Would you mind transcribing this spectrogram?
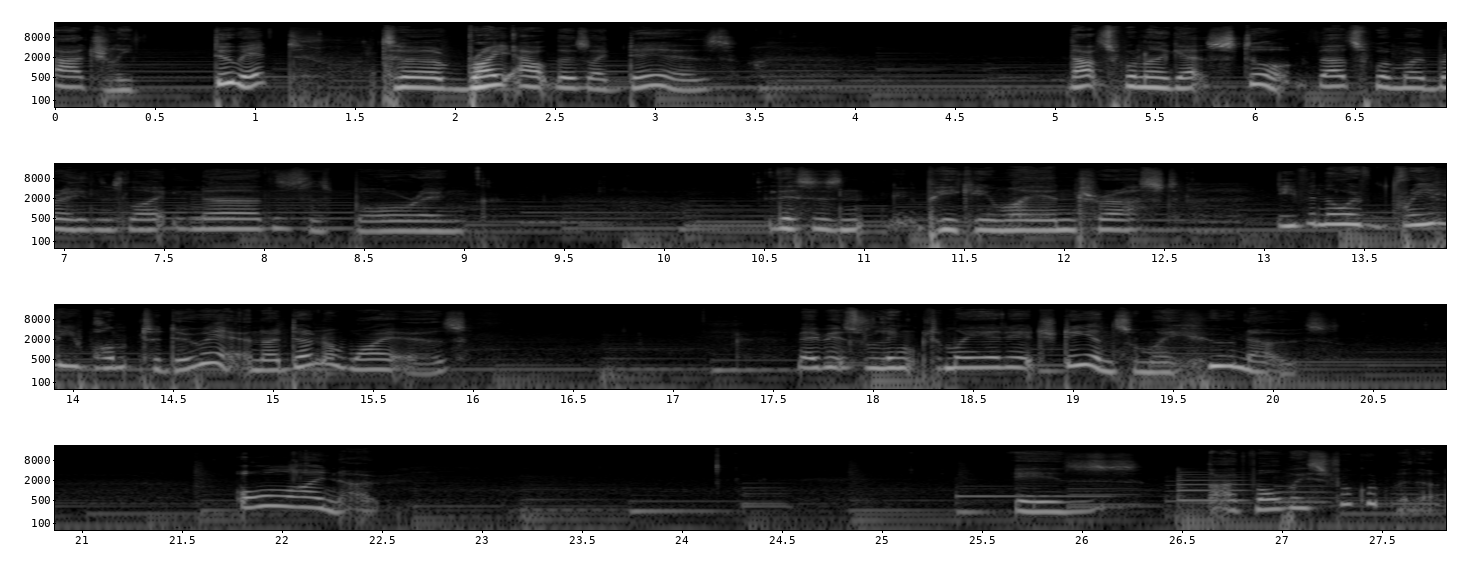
actually do it, to write out those ideas, that's when I get stuck. That's when my brain's like, nah, this is boring this isn't piquing my interest, even though I really want to do it, and I don't know why it is. Maybe it's linked to my ADHD in some way, who knows? All I know is that I've always struggled with it.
